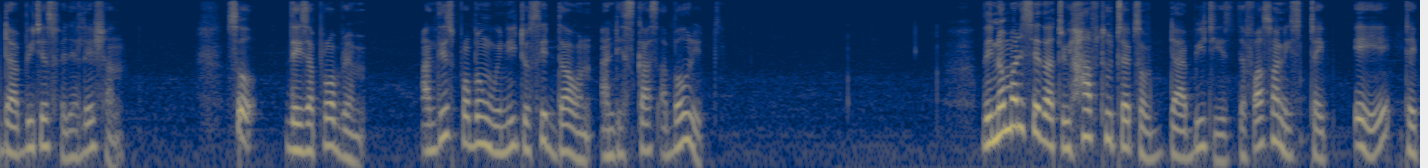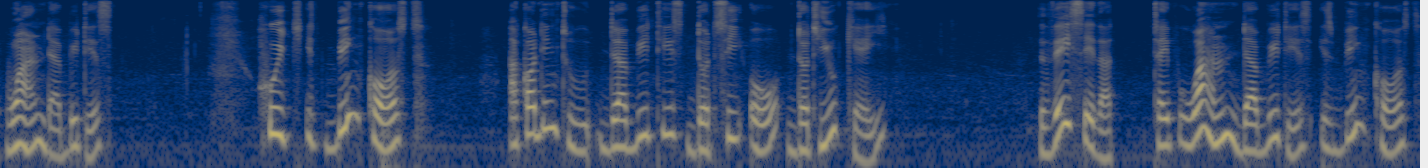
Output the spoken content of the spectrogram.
Diabetes Federation. So, there is a problem, and this problem we need to sit down and discuss about it. They normally say that we have two types of diabetes. The first one is type A, type 1 diabetes, which is being caused according to diabetes.co.uk they say that type 1 diabetes is being caused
